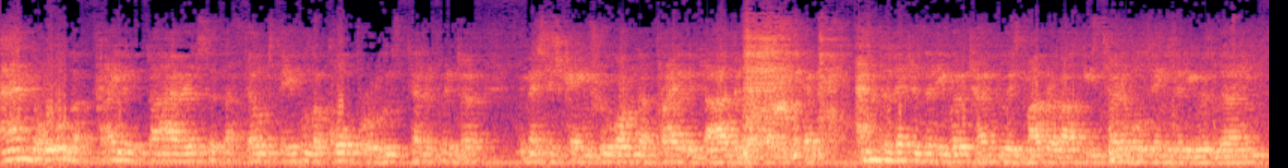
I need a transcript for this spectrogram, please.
and all the private diaries that the Feldwebel, the corporal whose teleprinter the message came through on the private diary, and the letter that he wrote home to his mother about these terrible things that he was learning.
